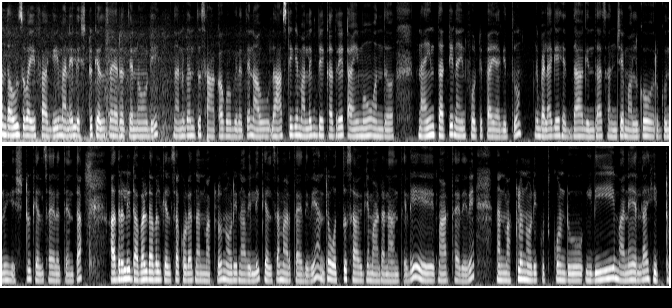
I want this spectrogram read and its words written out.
ಒಂದು ಹೌಸ್ ವೈಫ್ ಆಗಿ ಮನೇಲಿ ಎಷ್ಟು ಕೆಲಸ ಇರುತ್ತೆ ನೋಡಿ ನನಗಂತೂ ಸಾಕಾಗೋಗಿರುತ್ತೆ. ನಾವು ಲಾಸ್ಟಿಗೆ ಮಲಗಬೇಕಾದ್ರೆ ಟೈಮು ಒಂದು nine thirty nine forty five ಆಗಿತ್ತು. ಬೆಳಗ್ಗೆ ಎದ್ದಾಗಿಂದ ಸಂಜೆ ಮಲಗೋವರೆಗೂ ಎಷ್ಟು ಕೆಲಸ ಇರುತ್ತೆ ಅಂತ. ಅದರಲ್ಲಿ ಡಬಲ್ ಡಬಲ್ ಕೆಲಸ ಕೊಡೋದು ನನ್ನ ಮಕ್ಕಳು ನೋಡಿ, ನಾವಿಲ್ಲಿ ಕೆಲಸ ಮಾಡ್ತಾಯಿದ್ದೀವಿ ಅಂದರೆ ಒತ್ತು ಸಾವಿಗೆ ಮಾಡೋಣ ಅಂಥೇಳಿ ಮಾಡ್ತಾಯಿದ್ದೀವಿ ನನ್ನ ಮಕ್ಕಳು ನೋಡಿ ಕುತ್ಕೊಂಡು ಇಡೀ ಮನೆಯೆಲ್ಲ ಹಿಟ್ಟು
